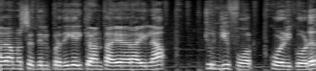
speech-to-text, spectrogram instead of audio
പരാമർശത്തിൽ പ്രതികരിക്കാൻ തയ്യാറായില്ല. ട്വന്റി കോഴിക്കോട്.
